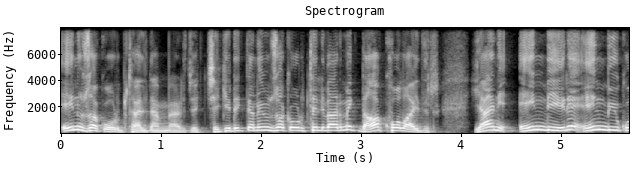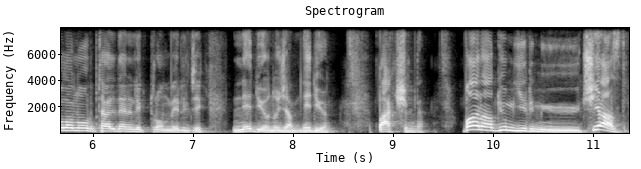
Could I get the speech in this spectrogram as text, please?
en uzak orbitalden verecek. Çekirdekten en uzak orbitali vermek daha kolaydır. Yani en değeri en büyük olan orbitalden elektron verilecek. Ne diyorsun hocam ne diyorsun? Bak şimdi. Vanadyum 23 yazdım.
